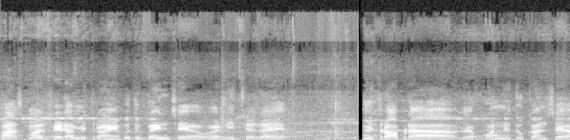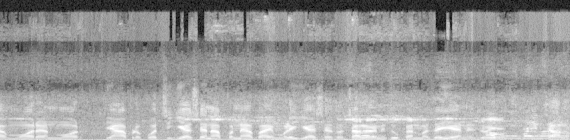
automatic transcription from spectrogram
પાંચ માલ છેડા મિત્રો, અહીંયા બધું બંધ છે, હવે નીચે જાય. મિત્રો, આપણા જે ફોનની દુકાન છે મોર એન્ડ મોર ત્યાં આપણે પહોંચી ગયા છે ને આપણને આ ભાઈ મળી ગયા છે. તો ચાલો એની દુકાનમાં જઈએ અને જોઈએ. ચાલો.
